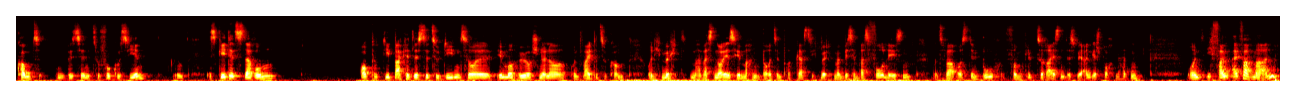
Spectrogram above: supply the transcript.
kommt, ein bisschen zu fokussieren. Es geht jetzt darum, ob die Bucketliste zu dienen soll, immer höher, schneller und weiterzukommen. Und ich möchte mal was Neues hier machen bei uns im Podcast. Ich möchte mal ein bisschen was vorlesen. Und zwar aus dem Buch Vom Glück zu reisen, das wir angesprochen hatten. Und ich fange einfach mal an.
